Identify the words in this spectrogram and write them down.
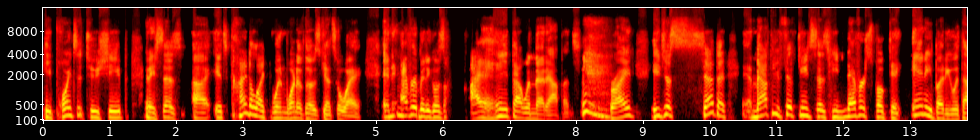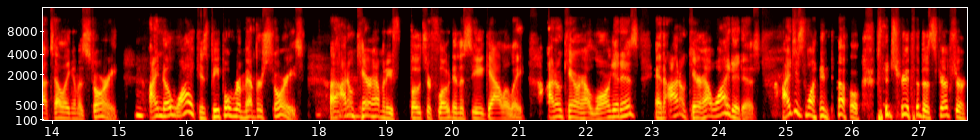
He points at two sheep and he says, uh, "It's kind of like when one of those gets away," and everybody goes. I hate that when that happens right? He just said that. Matthew 15 says he never spoke to anybody without telling him a story. I know why, because people remember stories. Uh, I don't care how many boats are floating in the Sea of Galilee. I don't care how long it is, and I don't care how wide it is. I just want to know the truth of the scripture.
